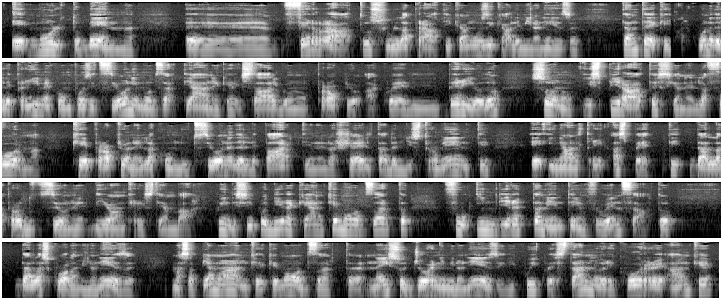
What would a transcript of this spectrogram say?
e molto ben eh, ferrato sulla pratica musicale milanese, tant'è che alcune delle prime composizioni mozartiane che risalgono proprio a quel periodo sono ispirate sia nella forma che proprio nella conduzione delle parti, nella scelta degli strumenti e in altri aspetti dalla produzione di Johann Christian Bach. Quindi si può dire che anche Mozart fu indirettamente influenzato dalla scuola milanese, ma sappiamo anche che Mozart, nei soggiorni milanesi, di cui quest'anno ricorre anche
